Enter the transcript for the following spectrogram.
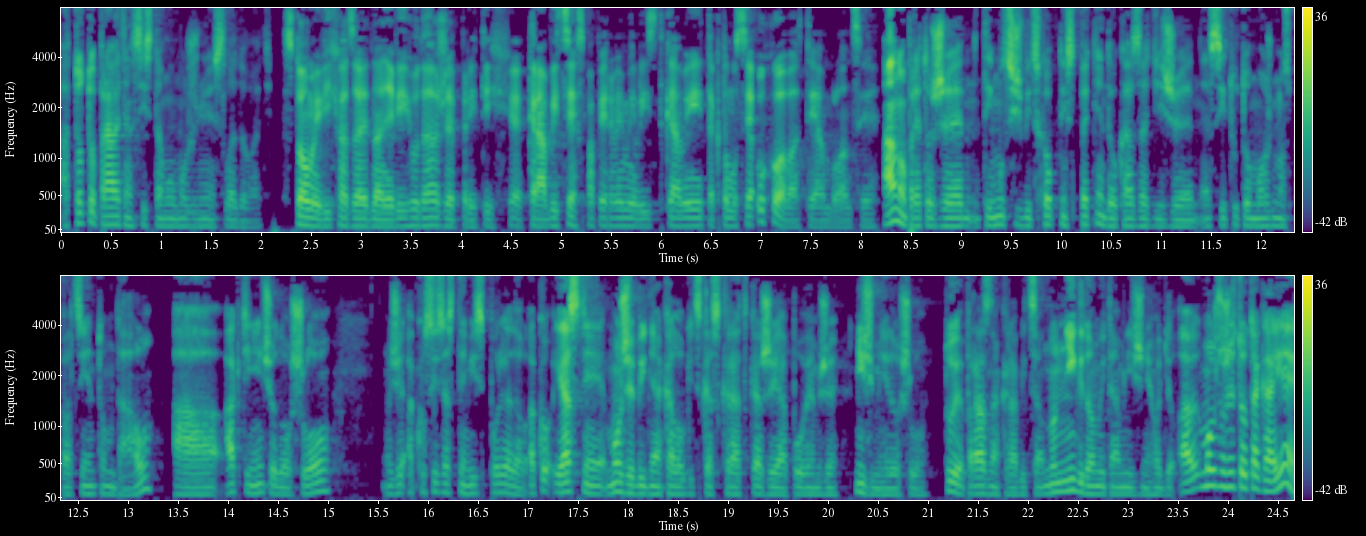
A toto práve ten systém umožňuje sledovať. Z toho mi vychádza jedna nevýhoda, že pri tých krabiciach s papierovými lístkami, tak to musia uchovať tie ambulancie. Áno, pretože ty musíš byť schopný spätne dokázať, že si túto možnosť pacientom dal a ak ti niečo došlo, že ako si sa s tým vysporiadal. Ako, jasne, môže byť nejaká logická skratka, že ja poviem, že nič mi nedošlo. Tu je prázdna krabica, no nikto mi tam nič nehodil. A možno, že to tak aj je,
